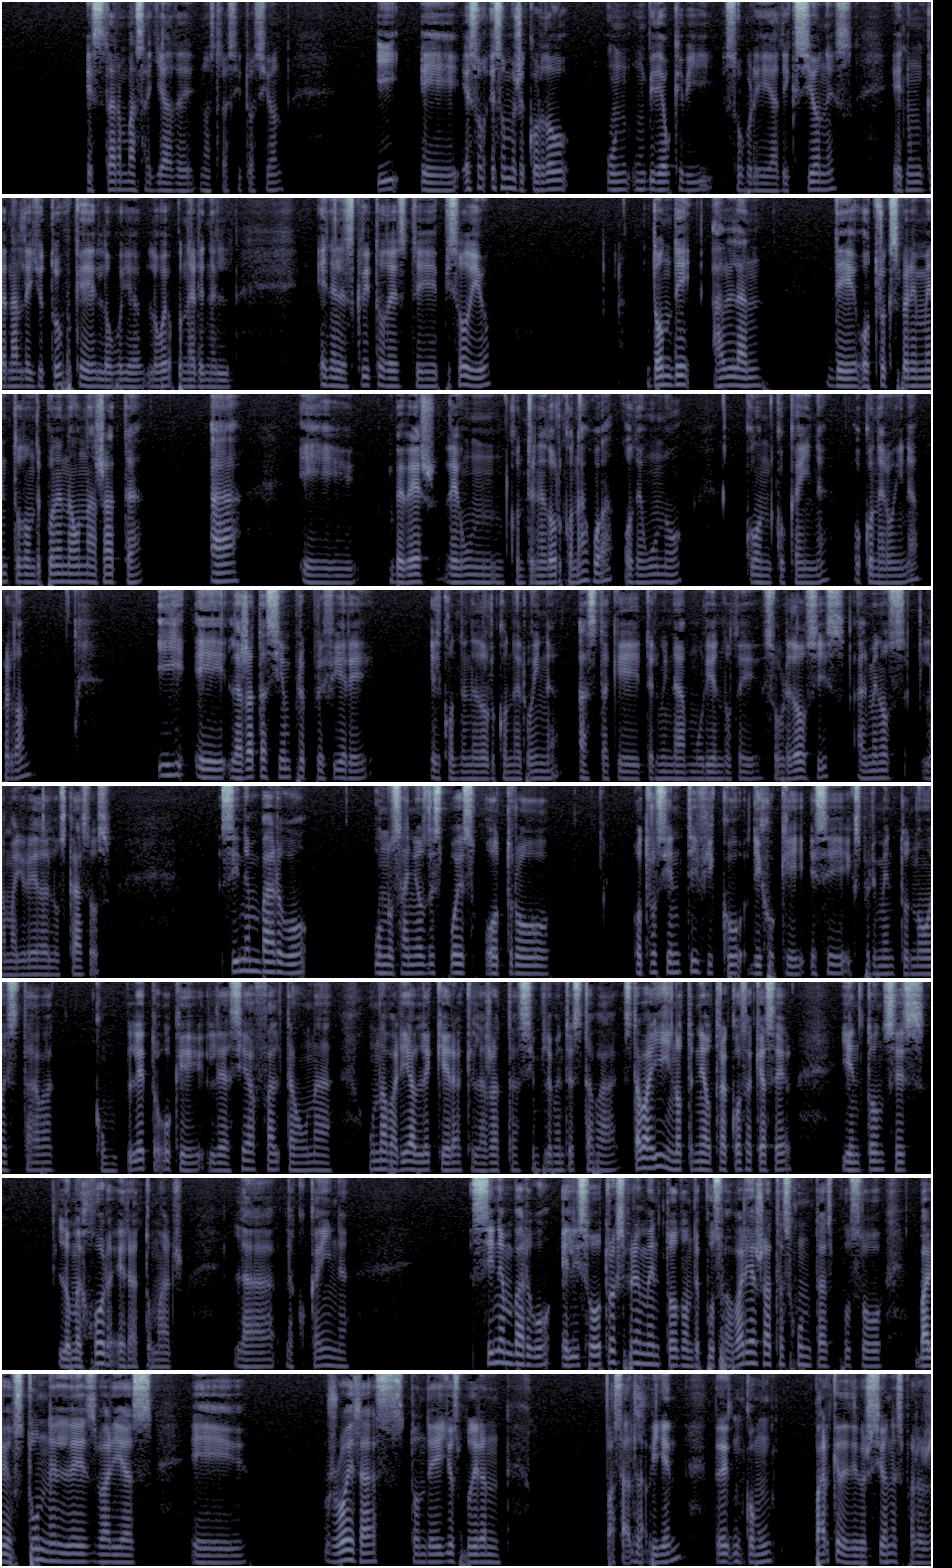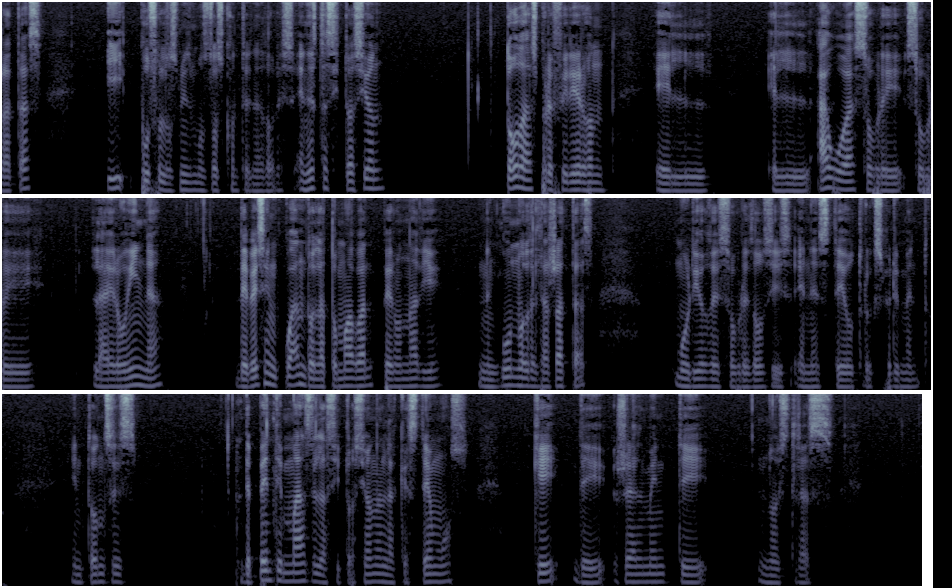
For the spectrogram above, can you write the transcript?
estar más allá de nuestra situación. Y eh, eso, eso me recordó un, un video que vi sobre adicciones en un canal de YouTube que lo voy a, lo voy a poner en el, en el escrito de este episodio donde hablan de otro experimento donde ponen a una rata a eh, beber de un contenedor con agua o de uno con cocaína o con heroína, perdón. Y eh, la rata siempre prefiere el contenedor con heroína hasta que termina muriendo de sobredosis, al menos la mayoría de los casos. Sin embargo, unos años después otro otro científico dijo que ese experimento no estaba completo o que le hacía falta una, una variable que era que la rata simplemente estaba, estaba ahí y no tenía otra cosa que hacer y entonces lo mejor era tomar la, la cocaína. Sin embargo, él hizo otro experimento donde puso a varias ratas juntas, puso varios túneles, varias eh, ruedas donde ellos pudieran pasarla bien, como un parque de diversiones para ratas, y puso los mismos dos contenedores. En esta situación, todas prefirieron el, el agua sobre, sobre la heroína. De vez en cuando la tomaban, pero nadie, ninguno de las ratas, murió de sobredosis en este otro experimento. Entonces, depende más de la situación en la que estemos que de realmente nuestras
